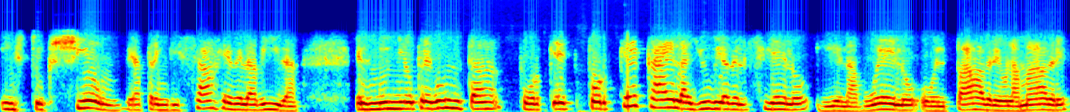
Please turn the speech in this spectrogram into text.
instrucción, de aprendizaje de la vida. El niño pregunta por qué, por qué cae la lluvia del cielo y el abuelo o el padre o la madre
